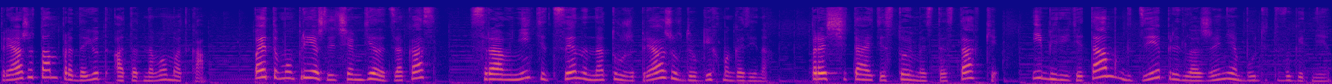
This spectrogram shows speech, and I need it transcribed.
Пряжу там продают от одного мотка. Поэтому прежде чем делать заказ, сравните цены на ту же пряжу в других магазинах. Просчитайте стоимость доставки и берите там, где предложение будет выгоднее.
